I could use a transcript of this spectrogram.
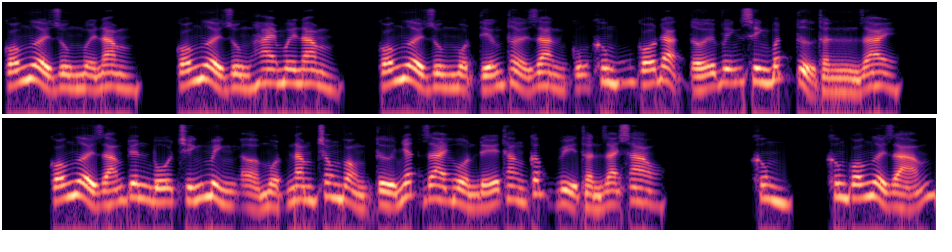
có người dùng 10 năm, có người dùng 20 năm, có người dùng một tiếng thời gian cũng không có đạt tới vĩnh sinh bất tử thần giai. Có người dám tuyên bố chính mình ở một năm trong vòng từ nhất giai hồn đế thăng cấp vì thần giai sao? Không, không có người dám,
